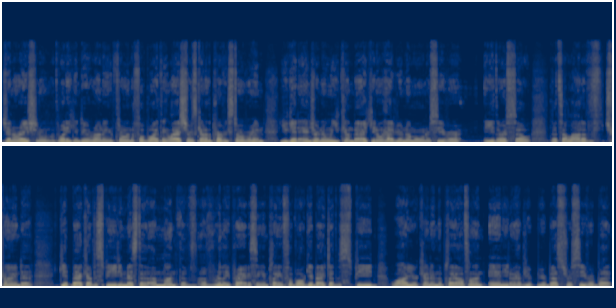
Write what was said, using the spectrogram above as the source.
generational with what he can do running, throwing the football. I think last year was kind of the perfect storm for him. You get injured, and when you come back, you don't have your number one receiver either. So that's a lot of trying to get back up to speed. He missed a, a month of, of really practicing and playing football. Get back to the speed while you're kind of in the playoff hunt and you don't have your, your best receiver. But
